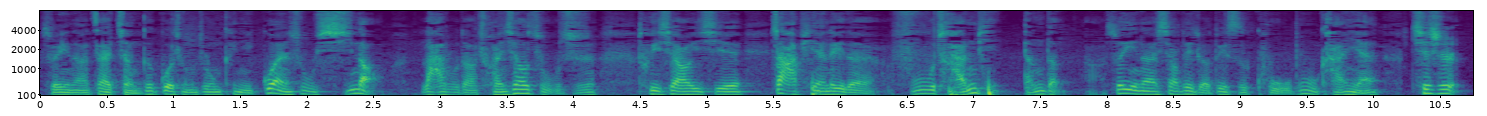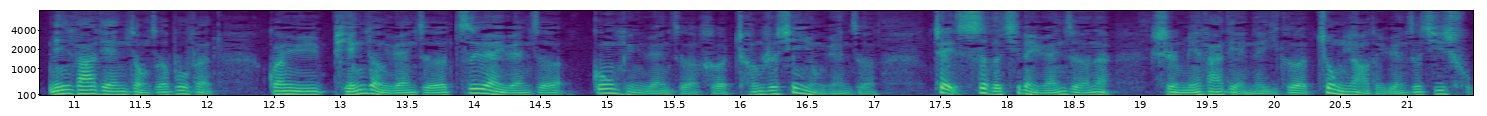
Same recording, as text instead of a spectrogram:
所以呢，在整个过程中给你灌输洗脑，拉入到传销组织，推销一些诈骗类的服务产品等等啊，所以呢，消费者对此苦不堪言。其实，民法典总则部分关于平等原则、自愿原则、公平原则和诚实信用原则。这四个基本原则呢，是民法典的一个重要的原则基础。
